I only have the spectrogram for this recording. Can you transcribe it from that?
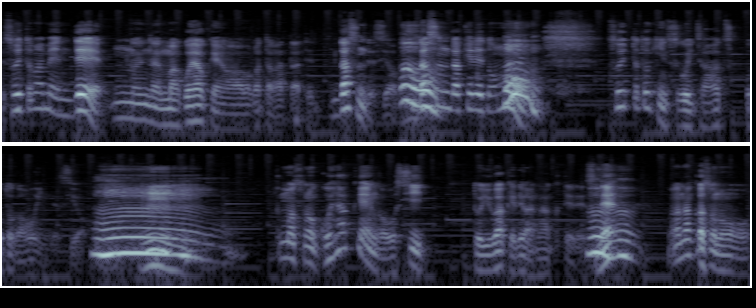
そういった場面で、うん、なまあ、500円は分かった分かったって出すんですよ。出すんだけれども、うんそういった時にすごいざわつくことが多いんですよ。うーん。まあ、その500円が惜しいというわけではなくてですね、うんうんまあ、なんかその、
